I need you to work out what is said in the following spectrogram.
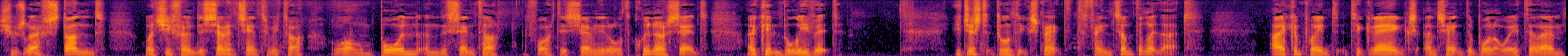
she was left stunned when she found a 7 centimetre long bone in the centre. The 47 year old cleaner said, I couldn't believe it. You just don't expect to find something like that. I complained to Greggs and sent the bone away to them.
